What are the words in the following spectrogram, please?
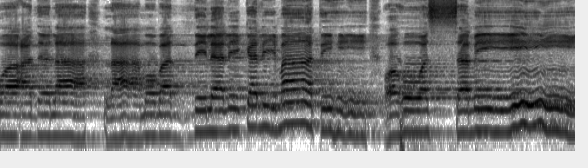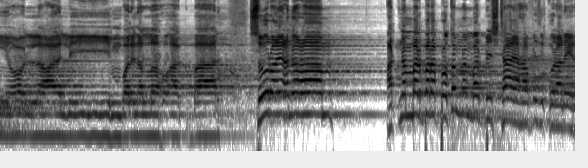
ওয়া আদলা, লা বলেন আল্লাহু আকবার। সূরা আনআম আট নম্বর পারা প্রথম নম্বর পৃষ্ঠায় হাফিজ কোরআনের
